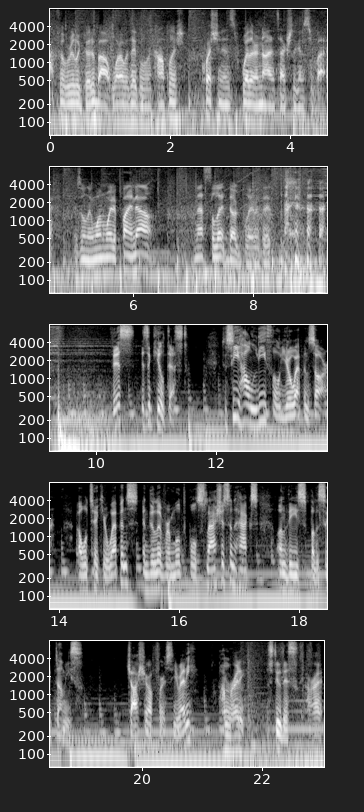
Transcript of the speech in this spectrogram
I feel really good about what I was able to accomplish. Question is whether or not it's actually going to survive. There's only one way to find out, and that's to let Doug play with it. this is a kill test. To see how lethal your weapons are, I will take your weapons and deliver multiple slashes and hacks on these ballistic dummies. Josh, you're up first. You ready? I'm ready. Let's do this. All right.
